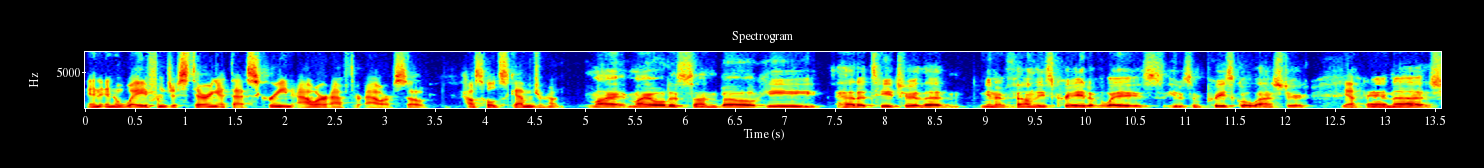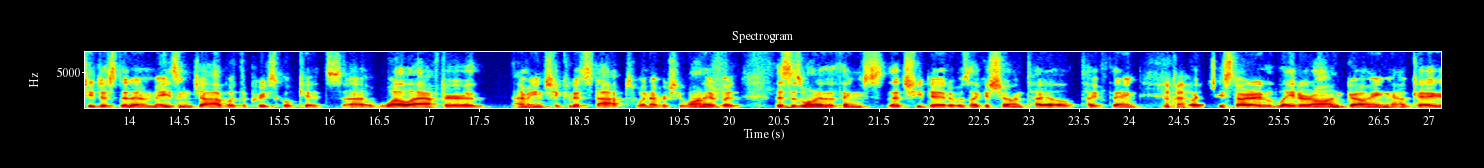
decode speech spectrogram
and, and away from just staring at that screen hour after hour. So, household scavenger hunt my my oldest son bo he had a teacher that you know found these creative ways. He was in preschool last year. Yeah. And uh, she just did an amazing job with the preschool kids uh, well after i mean she could have stopped whenever she wanted but this is one of the things that she did. It was like a show and tell type thing. Okay. But she started later on going okay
